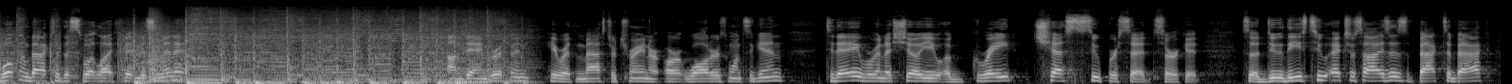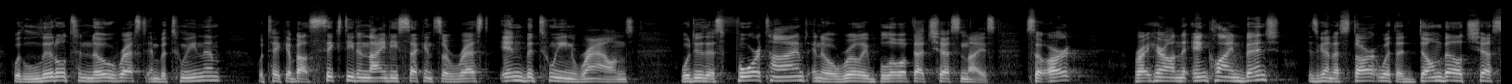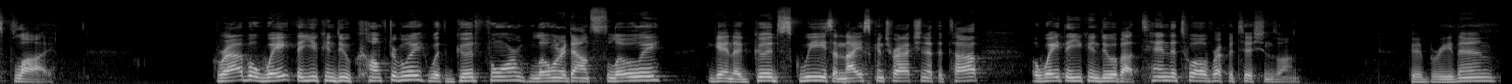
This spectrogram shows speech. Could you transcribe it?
Welcome back to the Sweat Life Fitness Minute. I'm Dan Griffin here with Master Trainer Art Waters once again. Today we're going to show you a great chest superset circuit. So do these two exercises back to back with little to no rest in between them. We'll take about 60 to 90 seconds of rest in between rounds. We'll do this four times and it'll really blow up that chest nice. So Art, right here on the incline bench, is going to start with a dumbbell chest fly. Grab a weight that you can do comfortably with good form, lowering it down slowly. Again, a good squeeze, a nice contraction at the top. A weight that you can do about 10 to 12 repetitions on. Good, breathe in,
